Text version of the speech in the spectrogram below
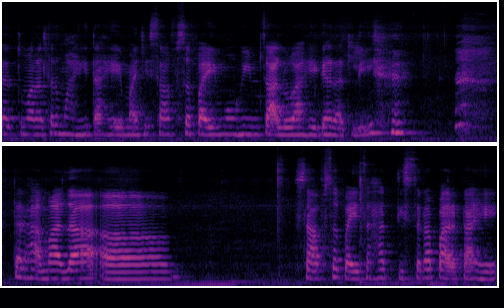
तर तुम्हाला तर माहीत आहे माझी साफसफाई मोहीम चालू आहे घरातली. तर हा माझा साफसफाईचा हा तिसरा पार्ट आहे.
